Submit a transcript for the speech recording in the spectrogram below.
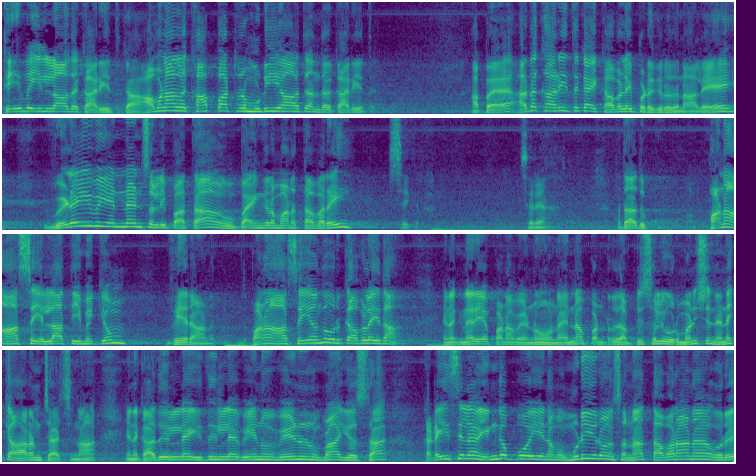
தேவையில்லாத காரியத்துக்காக. அவனால் காப்பாற்ற முடியாது அந்த காரியத்தை. அப்போ அதை காரியத்துக்காக கவலைப்படுகிறதுனாலே விளைவு என்னன்னு சொல்லி பார்த்தா அவன் பயங்கரமான தவறை செய்கிறான். சரியா? அதாவது பண ஆசை எல்லாத்தையுமைக்கும் வேறானது. இந்த பண ஆசையே வந்து ஒரு கவலை தான் எனக்கு நிறைய பணம் வேணும் நான் என்ன பண்ணுறது அப்படி சொல்லி ஒரு மனுஷன் நினைக்க ஆரம்பிச்சாச்சுன்னா எனக்கு அது இல்லை இது இல்லை வேணும் வேணும்னா யோசித்தா கடைசியில் எங்கே போய் நம்ம முடிகிறோம் சொன்னால் தவறான ஒரு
